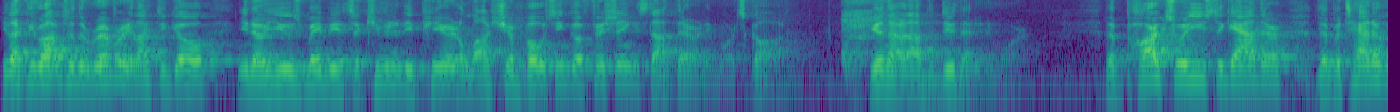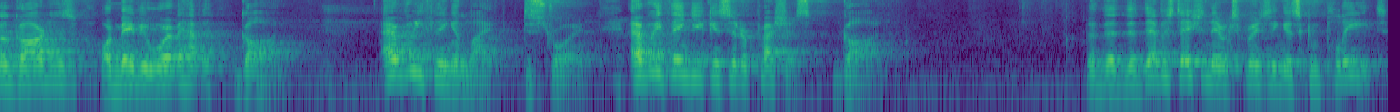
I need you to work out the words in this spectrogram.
You like to go out into the river, you like to go, you know, use maybe it's a community pier to launch your boats and go fishing, it's not there anymore, it's gone. You're not allowed to do that anymore. The parks where you used to gather, the botanical gardens, or maybe wherever it happened, gone. Everything in life destroyed. Everything you consider precious, gone. The, the, the devastation they're experiencing is complete.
